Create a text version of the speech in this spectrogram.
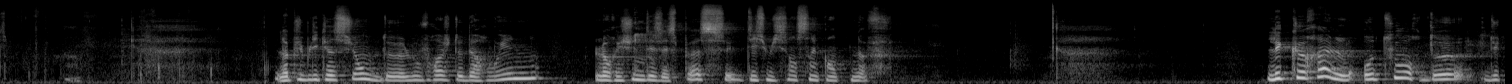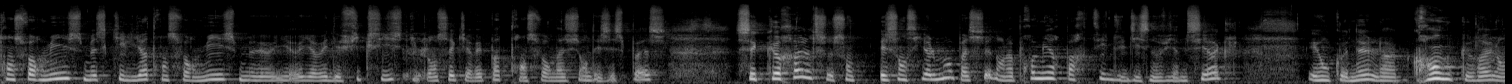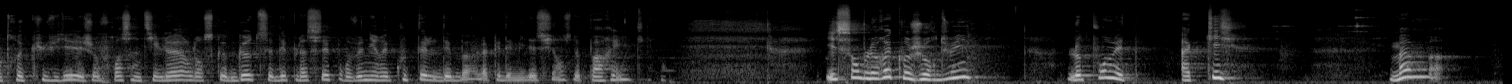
La publication de l'ouvrage de Darwin, L'origine des espèces, c'est 1859. Les querelles autour du transformisme, est-ce qu'il y a transformisme Il y avait des fixistes qui pensaient qu'il n'y avait pas de transformation des espèces. Ces querelles se sont essentiellement passées dans la première partie du XIXe siècle, et on connaît la grande querelle entre Cuvier et Geoffroy Saint-Hilaire lorsque Goethe s'est déplacé pour venir écouter le débat à l'Académie des sciences de Paris. Il semblerait qu'aujourd'hui, le point est acquis. Même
